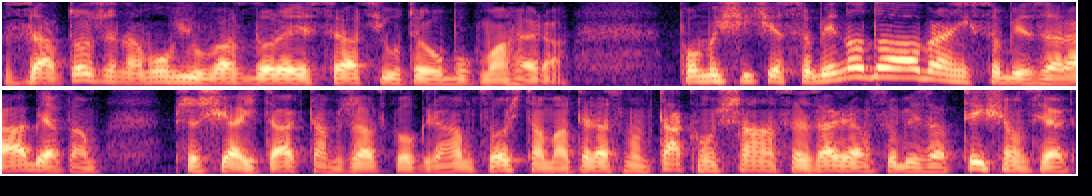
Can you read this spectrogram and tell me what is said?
za to, że namówił was do rejestracji u tego bookmachera pomyślicie sobie, no dobra, niech sobie zarabia tam, przecież ja i tak tam rzadko gram, coś tam, a teraz mam taką szansę, zagram sobie za tysiąc, jak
